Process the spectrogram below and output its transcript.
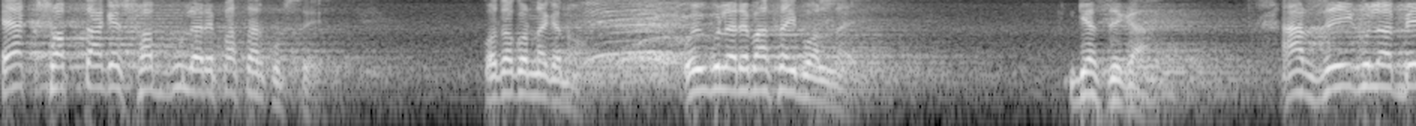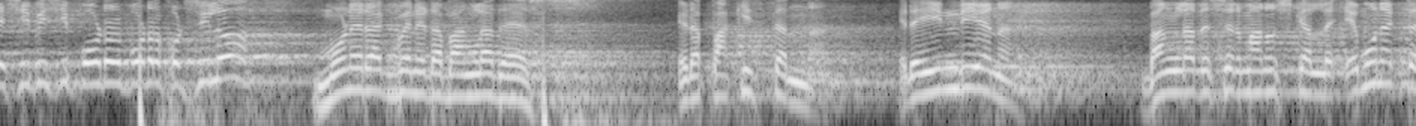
এক সপ্তাহ আগে সবগুলারে পাচার করছে। কথা কর না কেন? ওইগুলারে বাঁচাই বললায় গেছে গা। আর যেইগুলা বেশি বেশি পড়র পড়র করছিল, মনে রাখবেন এটা বাংলাদেশ, এটা পাকিস্তান না, এটা ইন্ডিয়া না। বাংলাদেশের মানুষকে আল্লাহ এমন একটা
